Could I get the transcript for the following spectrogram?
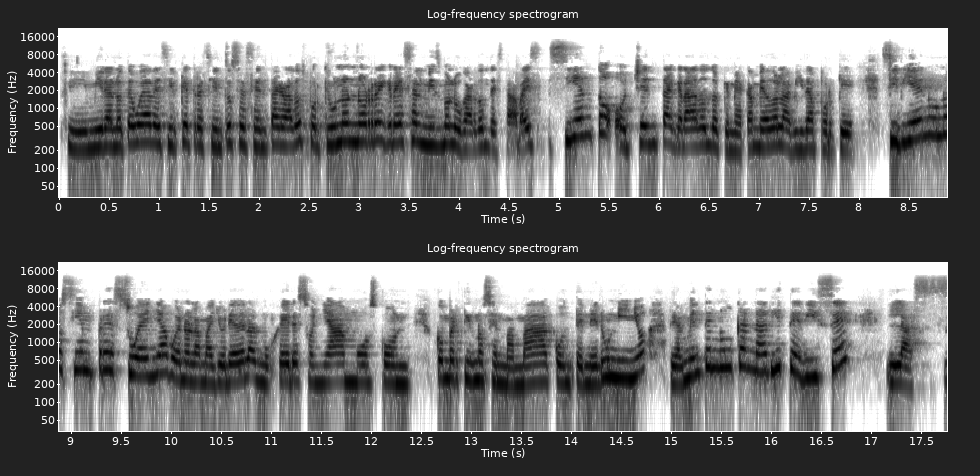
Sí, mira, no te voy a decir que 360 grados porque uno no regresa al mismo lugar donde estaba. Es 180 grados lo que me ha cambiado la vida porque si bien uno siempre sueña, bueno, la mayoría de las mujeres soñamos con convertirnos en mamá, con tener un niño, realmente nunca nadie te dice las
